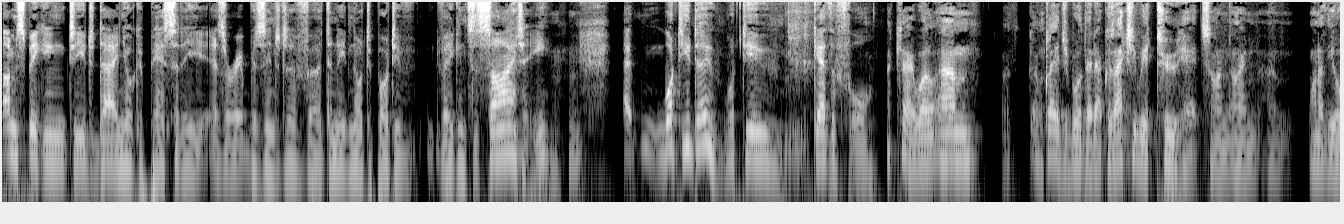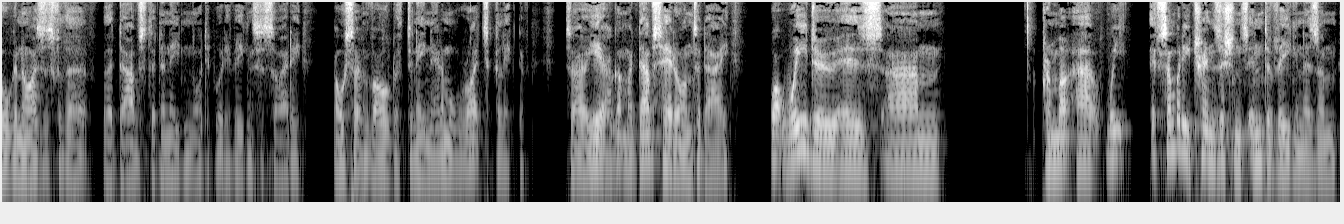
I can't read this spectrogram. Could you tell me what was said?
I'm speaking to you today in your capacity as a representative of uh, Dunedin Otepoti Vegan Society. Mm-hmm. Uh, what do you do? What do you gather for? Okay, well, um, I'm glad you brought that up because I actually wear two hats. I'm, I'm, I'm one of the organisers for the, for the Doves, the Dunedin Otepoti Vegan Society, also involved with Dunedin Animal Rights Collective. So yeah, I got my Dove's hat on today. What we do is um, promote. Uh, we if somebody transitions into veganism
